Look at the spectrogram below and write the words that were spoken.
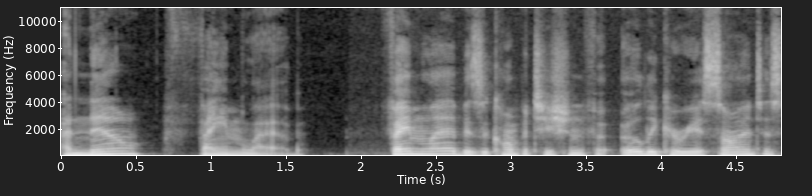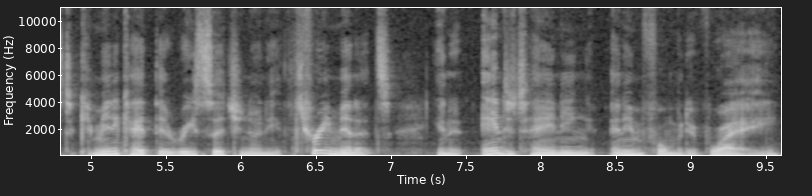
And now, FameLab. FameLab is a competition for early career scientists to communicate their research in only three minutes in an entertaining and informative way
